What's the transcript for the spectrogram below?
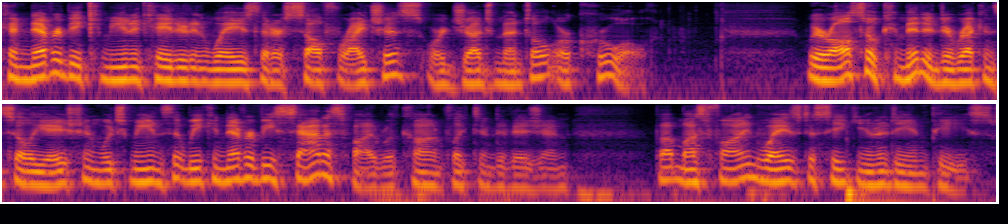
can never be communicated in ways that are self righteous or judgmental or cruel. We are also committed to reconciliation, which means that we can never be satisfied with conflict and division, but must find ways to seek unity and peace.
